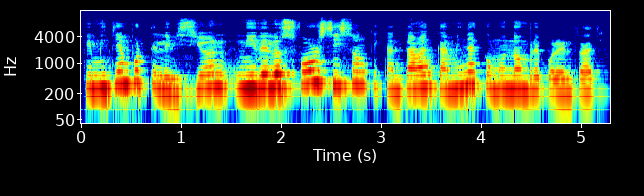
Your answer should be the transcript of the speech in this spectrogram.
que emitían por televisión, ni de los Four Seasons que cantaban Camina como un hombre por el radio.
